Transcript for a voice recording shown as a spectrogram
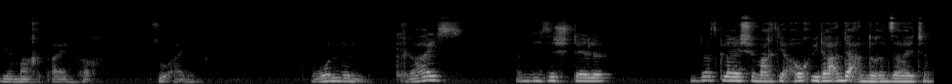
Ihr macht einfach so einen runden Kreis an diese Stelle. Und das gleiche macht ihr auch wieder an der anderen Seite.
